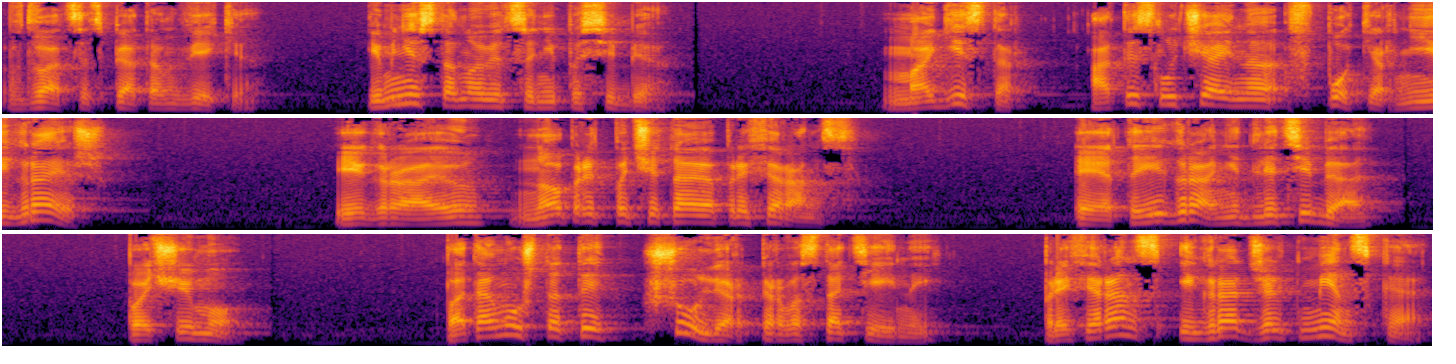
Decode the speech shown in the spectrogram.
в 25 веке, и мне становится не по себе. «Магистр, а ты случайно в покер не играешь?» «Играю, но предпочитаю преферанс». «Эта игра не для тебя». «Почему?» «Потому что ты шулер первостатейный. Преферанс – игра джельтменская,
